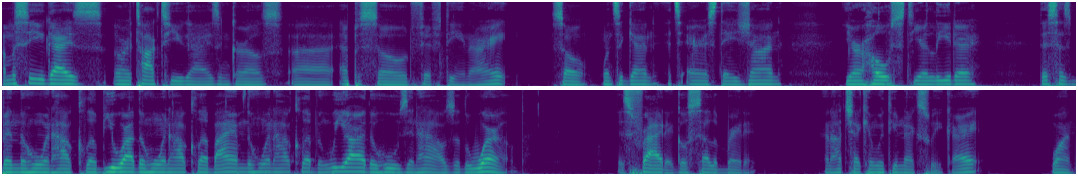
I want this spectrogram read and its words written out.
I'm gonna see you guys or talk to you guys and girls. Uh, episode 15. All right. So once again, it's Eris Dejan, your host, your leader. This has been the Who and How Club. You are the Who and How Club. I am the Who and How Club, and we are the Who's and Hows of the world. It's Friday. Go celebrate it and I'll check in with you next week. All right? One.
